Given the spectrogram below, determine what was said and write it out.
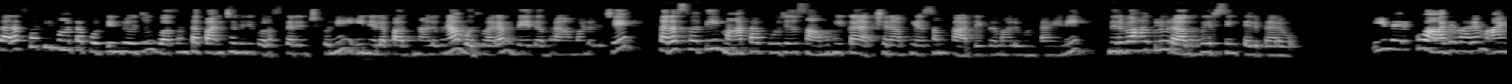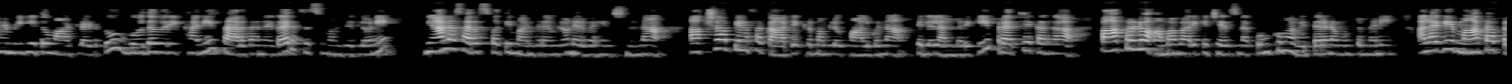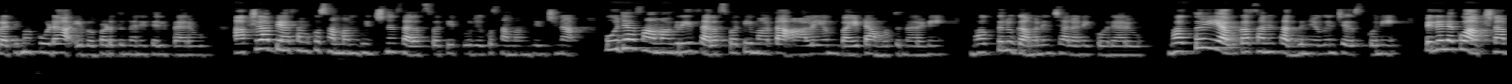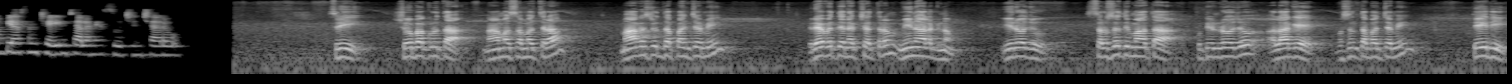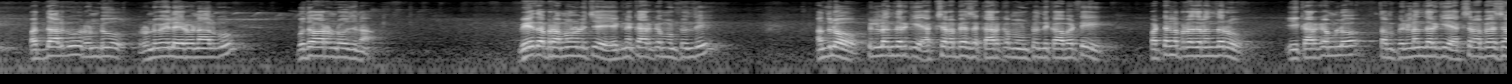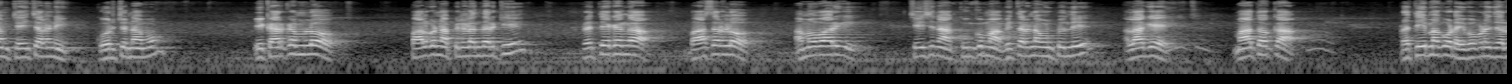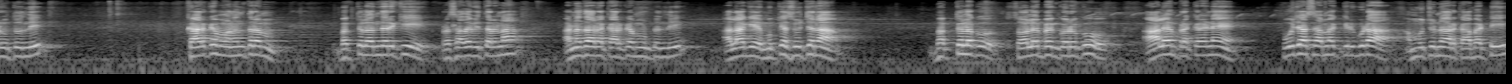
సరస్వతి మాత పుట్టినరోజు వసంత పంచమిని పురస్కరించుకుని ఈ నెల పద్నాలుగున బుధవారం వేద బ్రాహ్మణులచే సరస్వతి మాతా పూజ సామూహిక అక్షరాభ్యాసం కార్యక్రమాలు ఉంటాయని నిర్వాహకులు రఘువీర్ సింగ్ తెలిపారు. ఈ మేరకు ఆదివారం ఆయన మీడియాతో మాట్లాడుతూ గోదావరి ఖని శారదానగర్ శిశు మందిర్లోని జ్ఞాన సరస్వతి మందిరంలో నిర్వహించనున్న అక్షరాభ్యాస కార్యక్రమంలో పాల్గొన్న పిల్లలందరికీ ప్రత్యేకంగా పాత్రలో అమ్మవారికి చేసిన కుంకుమ వితరణ ఉంటుందని అలాగే మాతా ప్రతిమ కూడా ఇవ్వబడుతుందని తెలిపారు. అక్షరాభ్యాసంకు సంబంధించిన సరస్వతి పూజకు సంబంధించిన పూజా సామాగ్రి సరస్వతి మాత ఆలయం బయట అమ్ముతున్నారని భక్తులు గమనించాలని కోరారు. భక్తులు ఈ అవకాశాన్ని సద్వినియోగం చేసుకుని పిల్లలకు అక్షరాభ్యాసం చేయించాలని సూచించారు. శ్రీ శోభకృత నామ సంవత్సర మాఘశుద్ధ పంచమి రేవతి నక్షత్రం మీనాలగ్నం. ఈరోజు సరస్వతి మాత పుట్టినరోజు అలాగే వసంత పంచమి తేదీ పద్నాలుగు రెండు రెండు వేల ఇరవై నాలుగు బుధవారం రోజున. వేద బ్రాహ్మణులచే యజ్ఞ కార్యక్రమం ఉంటుంది. అందులో పిల్లలందరికీ అక్షరాభ్యాస కార్యక్రమం ఉంటుంది కాబట్టి పట్టణ ప్రజలందరూ ఈ కార్యక్రమంలో తమ పిల్లలందరికీ అక్షరాభ్యాసం చేయించాలని కోరుచున్నాము. ఈ కార్యక్రమంలో పాల్గొన్న పిల్లలందరికీ ప్రత్యేకంగా బాసరలో అమ్మవారికి చేసిన కుంకుమ వితరణ ఉంటుంది. అలాగే మాతొక్క ప్రతిమ కూడా ఇవ్వడం జరుగుతుంది. కార్యక్రమం అనంతరం భక్తులందరికీ ప్రసాద వితరణ అన్నదాన కార్యక్రమం ఉంటుంది. అలాగే ముఖ్య సూచన భక్తులకు సౌలభ్యం కొరకు ఆలయం ప్రక్కనే పూజా సామాగ్రి కూడా అమ్ముచున్నారు కాబట్టి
